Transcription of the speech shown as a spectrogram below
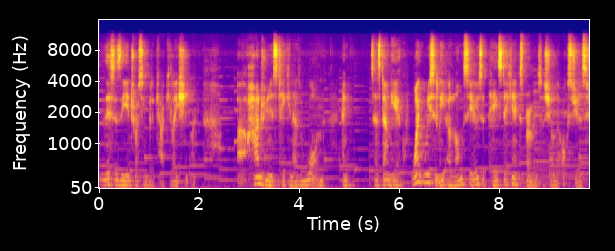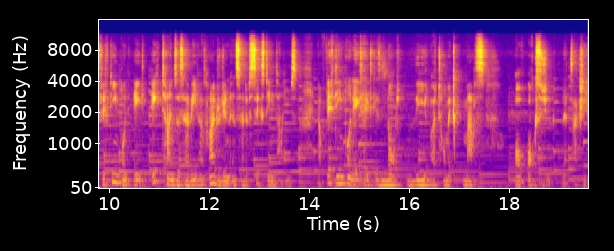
this is the interesting bit of calculation. Uh, hydrogen is taken as 1, and says down here, quite recently, a long series of painstaking experiments has shown that oxygen is 15.88 times as heavy as hydrogen instead of 16 times. Now, 15.88 is not the atomic mass of oxygen. That's actually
